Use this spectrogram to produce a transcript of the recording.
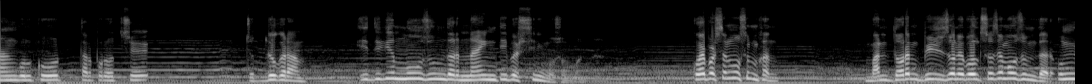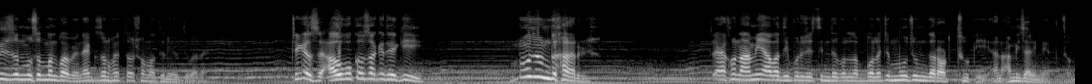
নাঙ্গলকোট তারপর হচ্ছে চোদ্দ গ্রাম। এদিকে মজুমদার নাইনটি পার্সেন্টই মুসলমান। কয় পার্সেন্ট মুসলমান মানে ধরেন বিশ জনে বলছে যে মজুমদার, উনিশ জন মুসলমান পাবেন, একজন হয়তো সনাতনী হতে পারে ঠিক আছে, আবু বকর চাকরি দিয়ে কি? মজুমদার। তো এখন আমি আবাদিপুরে যে চিন্তা করলাম, বলে যে মজুমদার অর্থ কি? আমি জানি না একদম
